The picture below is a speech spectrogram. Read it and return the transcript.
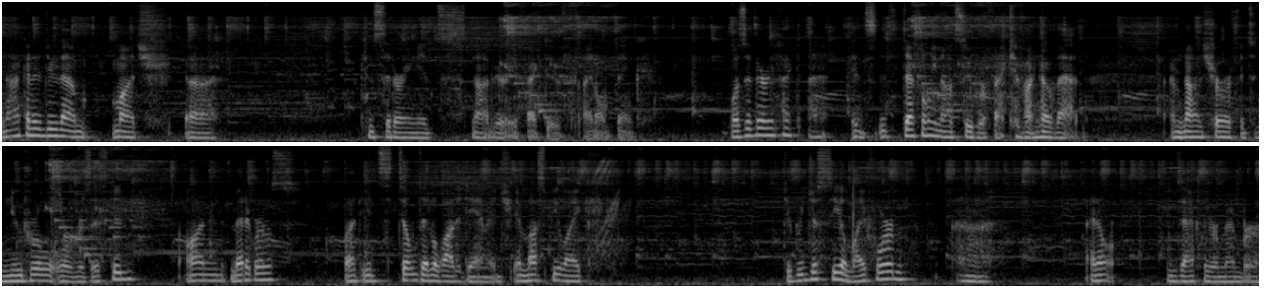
Not going to do that much, uh, considering it's not very effective, I don't think. Was it very effective? Uh, it's, it's definitely not super effective, I know that. I'm not sure if it's neutral or resisted on Metagross, but it still did a lot of damage. It must be like... Did we just see a Life Orb? Uh, I don't exactly remember.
